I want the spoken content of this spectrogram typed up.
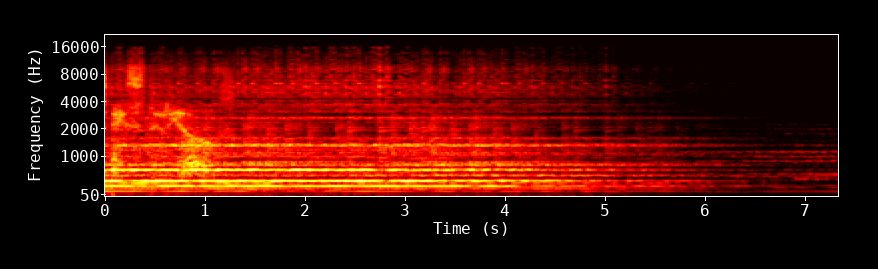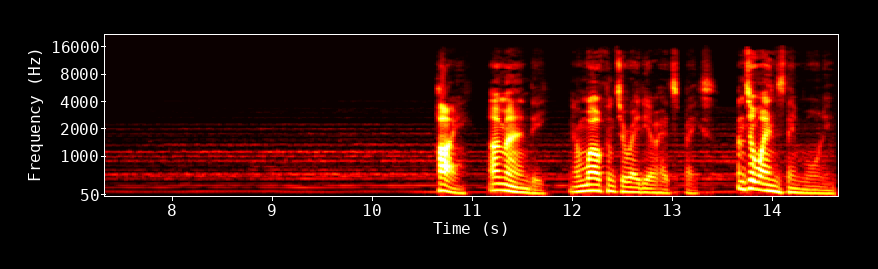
Headspace Studios. Hi, I'm Andy, and welcome to Radio Headspace and to Wednesday morning.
